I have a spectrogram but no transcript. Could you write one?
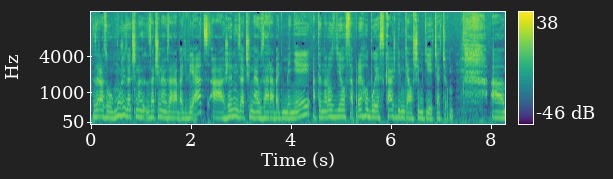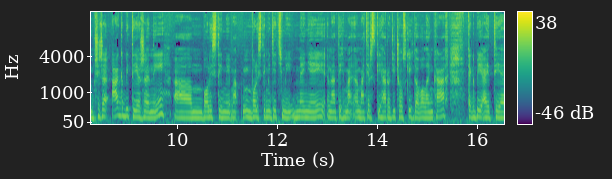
Zrazu muži začínajú, začínajú zarábať viac a ženy začínajú zarábať menej a ten rozdiel sa prehlbuje s každým ďalším dieťaťom. Um, čiže ak by tie tie ženy um, boli, s tými, boli s tými deťmi menej na tých materských a rodičovských dovolenkách, tak by aj tie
